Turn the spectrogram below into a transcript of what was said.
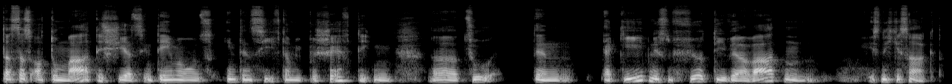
Dass das automatisch jetzt, indem wir uns intensiv damit beschäftigen, äh, zu den Ergebnissen führt, die wir erwarten, ist nicht gesagt.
